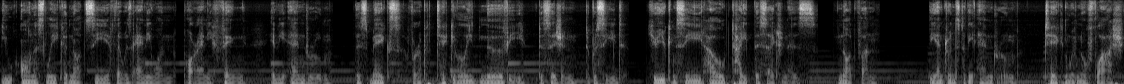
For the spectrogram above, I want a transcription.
you honestly could not see if there was anyone or anything in the end room. This makes for a particularly nervy decision to proceed. Here you can see how tight this section is. Not fun. The entrance to the end room, taken with no flash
